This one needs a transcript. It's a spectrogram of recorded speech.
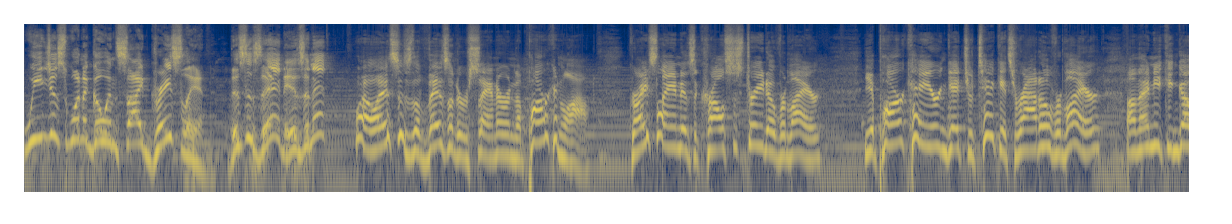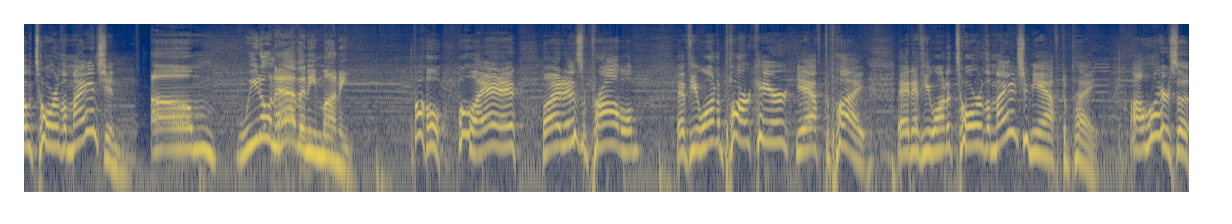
we just want to go inside Graceland. This is it, isn't it? Well, this is the visitor center in the parking lot. Graceland is across the street over there. You park here and get your tickets right over there, and then you can go tour the mansion. Um, we don't have any money. Oh, well, that, that is a problem. If you want to park here, you have to pay, and if you want to tour the mansion, you have to pay. Oh, there's a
